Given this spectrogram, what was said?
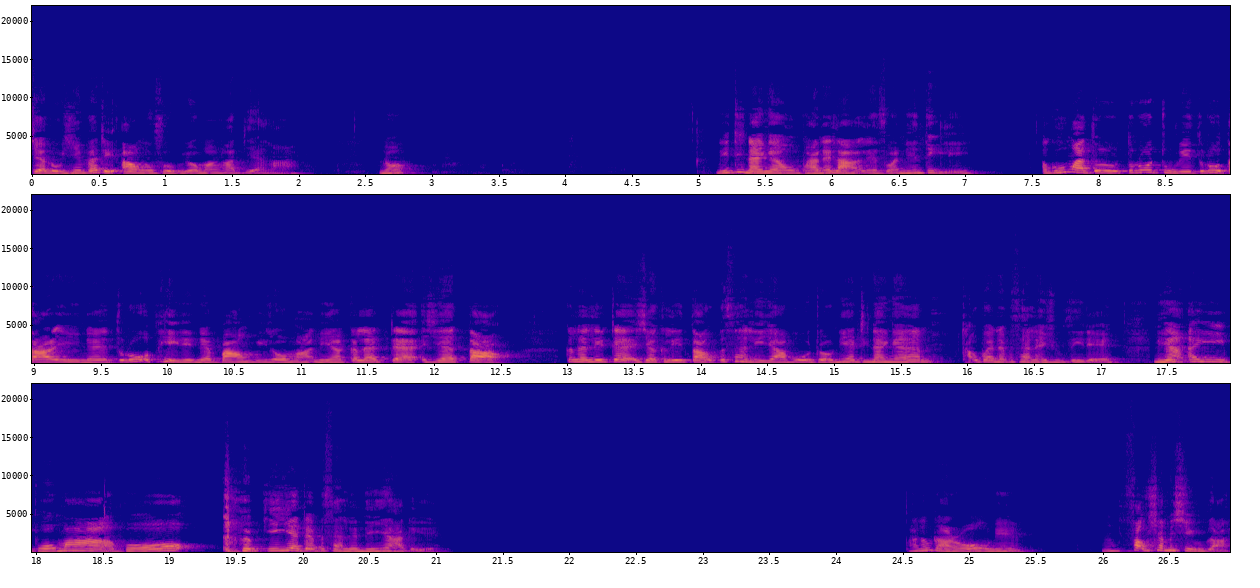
ကျက်လို့ရင်ဘတ်တွေအောင်းလို့ဆိုပြီးတော့မှငါပြန်လာနော်နိဒီနိုင်ငံကိုဘာနဲ့လာလဲဆိုတာနင်းသိလေအခုမှသူတို့သူတို့တူတွေသူတို့သားတွေနဲ့သူတို့အဖေတွေနဲ့ပေါင်းပြီးတော့မှနေကကလတ်တက်အရက်တော့ကလလေးတက်အရက်ကလေးတောက်ပတ်စံလေးရဖို့အတွက်နေကဒီနိုင်ငံထောက်ပံ့တဲ့ပတ်စံလေးယူသေးတယ်နေကအဲ့ဒီဘောမဘောပြေးရက်တဲ့ပတ်စံလေးနင်းရသေးတယ်ဘာလို့တာတော့နင်း ဖောက်ချက်မရှိဘူးလား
